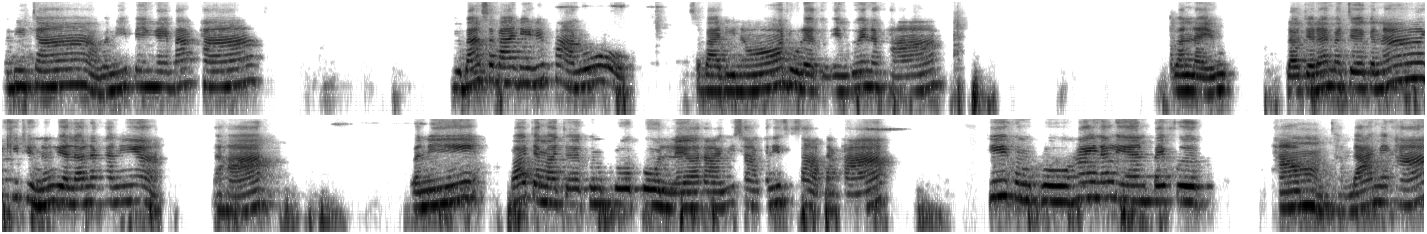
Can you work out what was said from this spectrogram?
สวัสดีจ้า วันนี้เป็นไงบ้างคะ อยู่บ้านสบายดีหรือเปล่าลูก สบายดีเนาะ ดูแลตัวเองด้วยนะคะ วันไหนเราจะได้มาเจอกันนะ คิดถึงนักเรียนแล้วนะคะเนี่ย นะคะ วันนี้ก็จะมาเจอคุณครูปุ่นในรายวิชาคณิตศาสตร์นะคะ ที่คุณครูให้นักเรียนไปฝึกทำทำได้ไหมคะ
